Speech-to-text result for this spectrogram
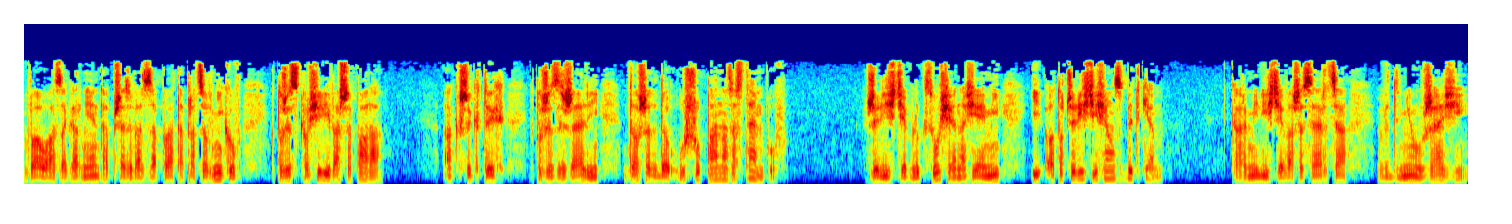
Woła zagarnięta przez was zapłata pracowników, którzy skosili wasze pola, a krzyk tych, którzy zrzeli, doszedł do uszu Pana zastępów. Żyliście w luksusie na ziemi i otoczyliście się zbytkiem. Karmiliście wasze serca w dniu rzezi.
